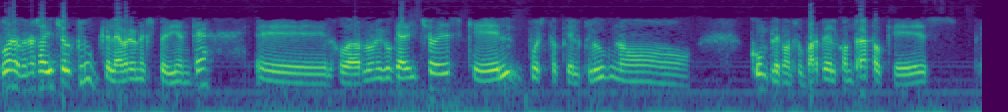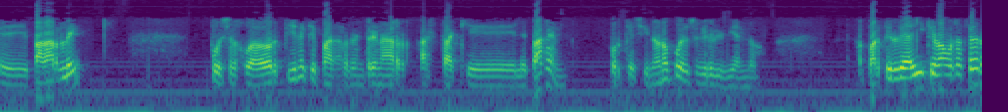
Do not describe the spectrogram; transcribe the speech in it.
Bueno, que nos ha dicho el club que le abre un expediente. Eh, el jugador lo único que ha dicho es que él, puesto que el club no cumple con su parte del contrato, que es eh, pagarle, pues el jugador tiene que parar de entrenar hasta que le paguen, porque si no, no puede seguir viviendo. A partir de ahí, ¿qué vamos a hacer?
